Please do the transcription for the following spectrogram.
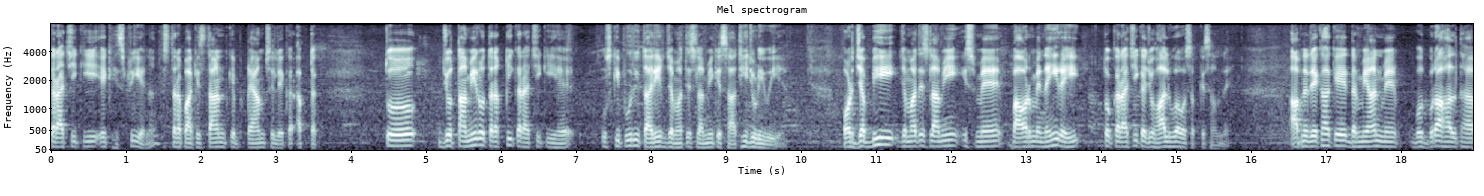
कराची की एक हिस्ट्री है ना, जिस तरह पाकिस्तान के क़्याम से लेकर अब तक। तो जो तामीर व तरक्की कराची की है, उसकी पूरी तारीख़ जमात इस्लामी के साथ ही जुड़ी हुई है। और जब भी जमात इस्लामी इसमें पावर में नहीं रही तो कराची का जो हाल हुआ, वो सबके सामने। आपने देखा कि दरमियान में बहुत बुरा हाल था।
